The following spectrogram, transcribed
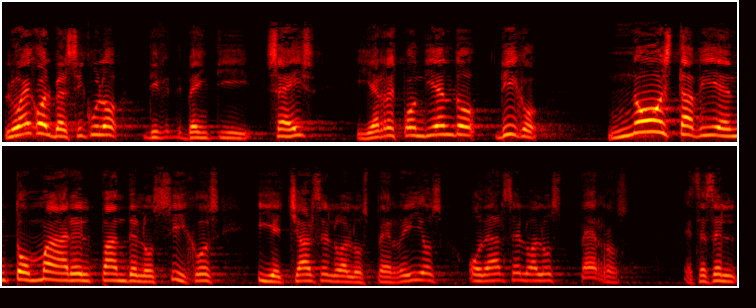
Luego el versículo 26, y él respondiendo dijo, no está bien tomar el pan de los hijos y echárselo a los perrillos o dárselo a los perros. Este es el,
